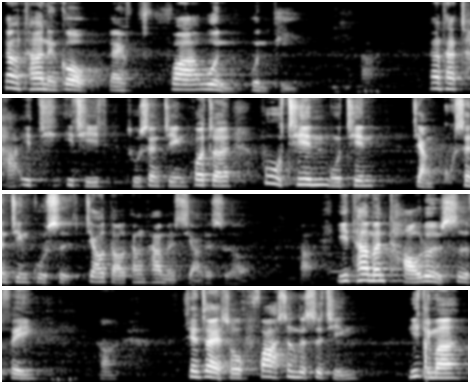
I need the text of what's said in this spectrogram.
让他能够来发问问题，啊，让他查一起一起读圣经，或者父亲母亲讲圣经故事，教导当他们小的时候，啊，与他们讨论是非，啊，现在所发生的事情，你懂吗？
